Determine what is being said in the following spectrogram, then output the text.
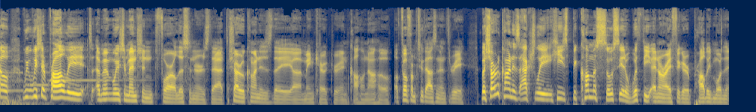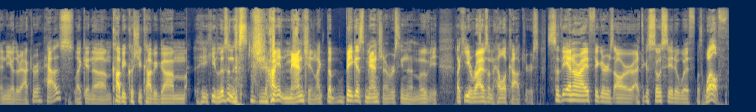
So we, we should probably I mean we should mention for our listeners that Shah Rukh Khan is the uh, main character in Kal Ho Naa Ho, a film from 2003. But Shah Rukh Khan is actually he's become associated with the NRI figure probably more than any other actor has. Like in um, Kabhi Khushi Kabhie Gham, he, he lives in this giant mansion, like the biggest mansion I've ever seen in a movie. Like he arrives on helicopters. So the NRI figures are I think associated with with wealth,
